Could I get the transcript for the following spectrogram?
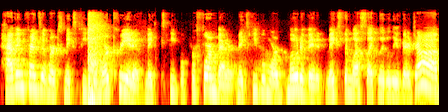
having friends at work makes people more creative, makes people perform better, makes people more motivated, makes them less likely to leave their job.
